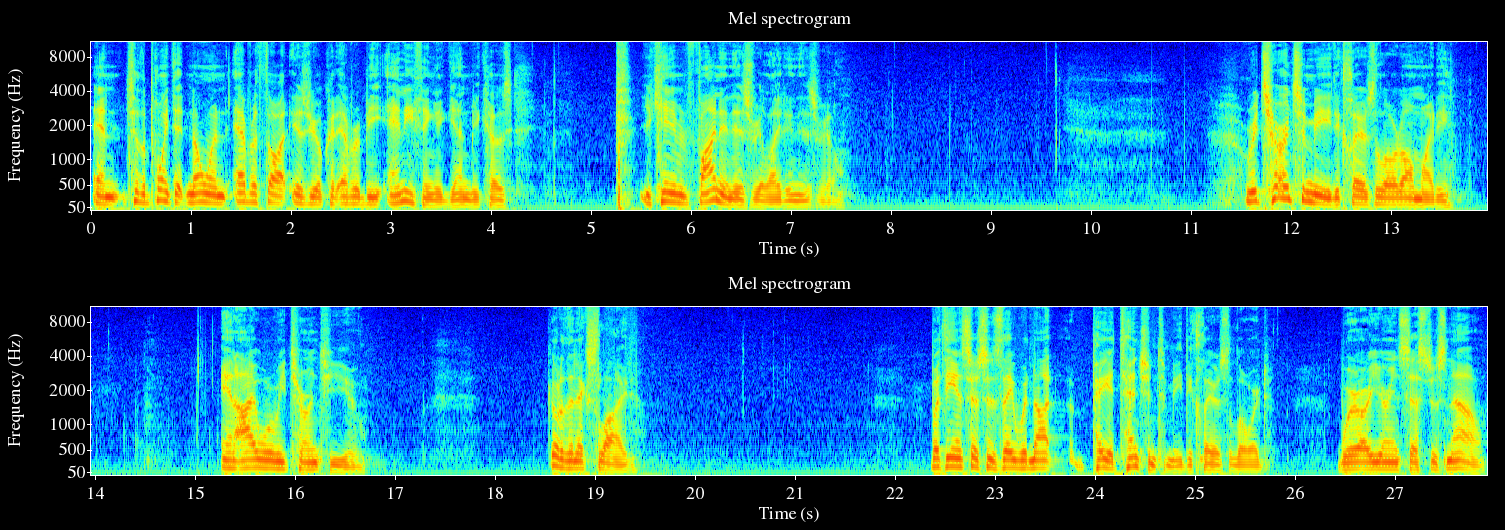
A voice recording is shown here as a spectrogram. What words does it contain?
and to the point that no one ever thought Israel could ever be anything again because you can't even find an Israelite in Israel. Return to me, declares the Lord Almighty, and I will return to you. Go to the next slide. But the ancestors, they would not pay attention to me, declares the Lord. Where are your ancestors now?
